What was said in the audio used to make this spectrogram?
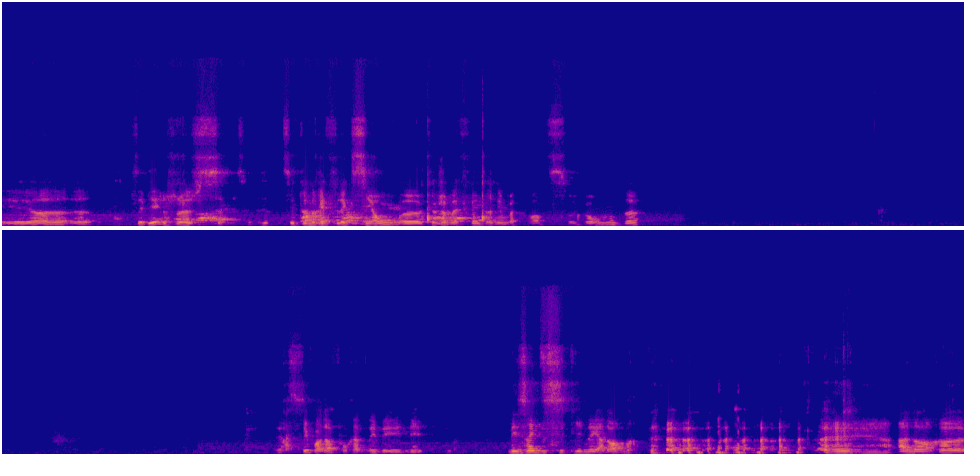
Et c'est bien, c'est une réflexion que je me fais. Donnez-moi 30 secondes. Merci, voilà, pour ramener les, indisciplinés à l'ordre. Alors, euh,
